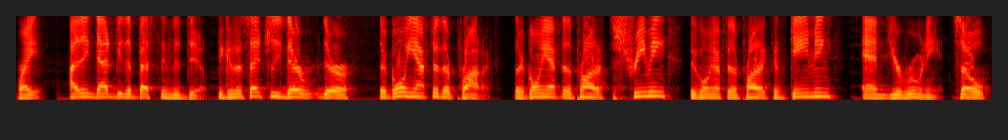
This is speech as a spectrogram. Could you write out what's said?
right? I think that'd be the best thing to do because essentially they're they're they're going after their product. They're going after the product of streaming. They're going after the product of gaming, and you're ruining it. So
